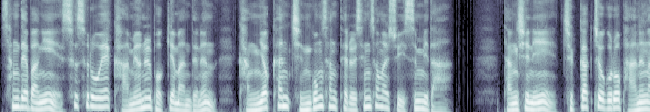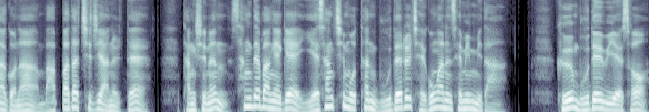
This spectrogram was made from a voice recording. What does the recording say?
상대방이 스스로의 가면을 벗게 만드는 강력한 진공 상태를 생성할 수 있습니다. 당신이 즉각적으로 반응하거나 맞받아치지 않을 때 당신은 상대방에게 예상치 못한 무대를 제공하는 셈입니다. 그 무대 위에서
